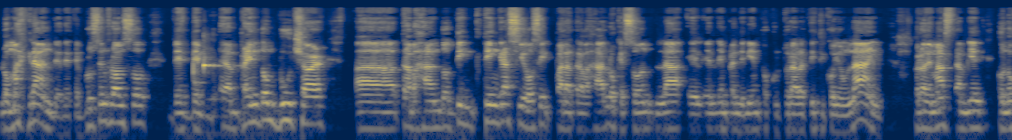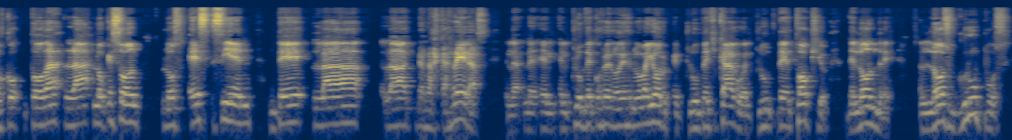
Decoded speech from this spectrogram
lo más grande, desde Bruce Russell, desde uh, Brendan Butcher, uh, trabajando Tim, Graciosi para trabajar lo que son la, el, emprendimiento cultural, artístico y online. Pero además también conozco toda la, lo que son los S100 de, la, la, de las carreras. El, el Club de Corredores de Nueva York, el Club de Chicago, el Club de Tokio, de Londres, los grupos,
